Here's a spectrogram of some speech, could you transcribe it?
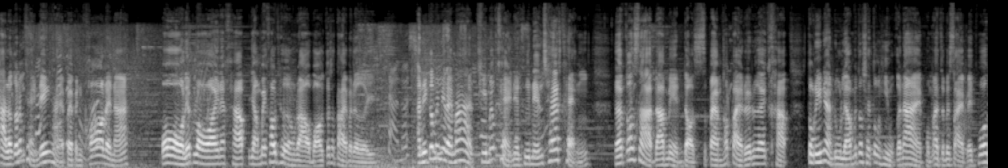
อะแล้วก็น้ำแข็งเด้งหายไปเป็นข้อเลยนะ โอ้เรียบร้อยนะครับ ยังไม่เข้าเทิร์นราวบอสก็จะตายไปเลย อันนี้ก็ไม่มีอะไรมากทีมน้ำแข็งเนี่ยคือเน้นแช่แข็ง แล้วก็สาดดาเมจดอทสแปมเข้าไปเรื่อยๆครับ ตรงนี้เนี่ยดูแล้วไม่ต้องใช้ตัวฮิวก็ได้ ผมอาจจะไปใส่ไปพวก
